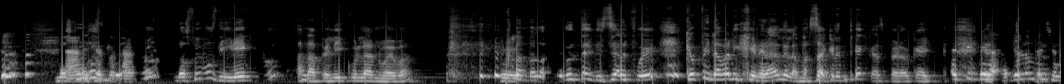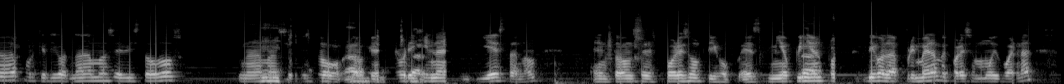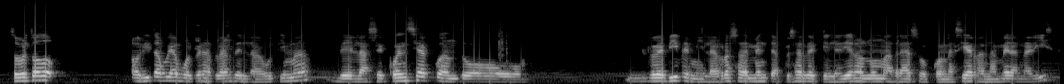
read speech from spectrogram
nos Ah, fuimos, directo, nos fuimos directo a la película nueva. Sí. Cuando la pregunta inicial fue: ¿qué opinaban en general de la masacre en Texas? Pero ok. Es que, mira, yo lo mencionaba porque digo, nada más he visto dos. Nada más he visto lo que es claro. original y esta, ¿no? Entonces, por eso digo, es mi opinión. porque, Digo, la primera me parece muy buena. Sobre todo, ahorita voy a volver a hablar de la última, de la secuencia cuando revive milagrosamente a pesar de que le dieron un madrazo con la sierra en la mera nariz.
